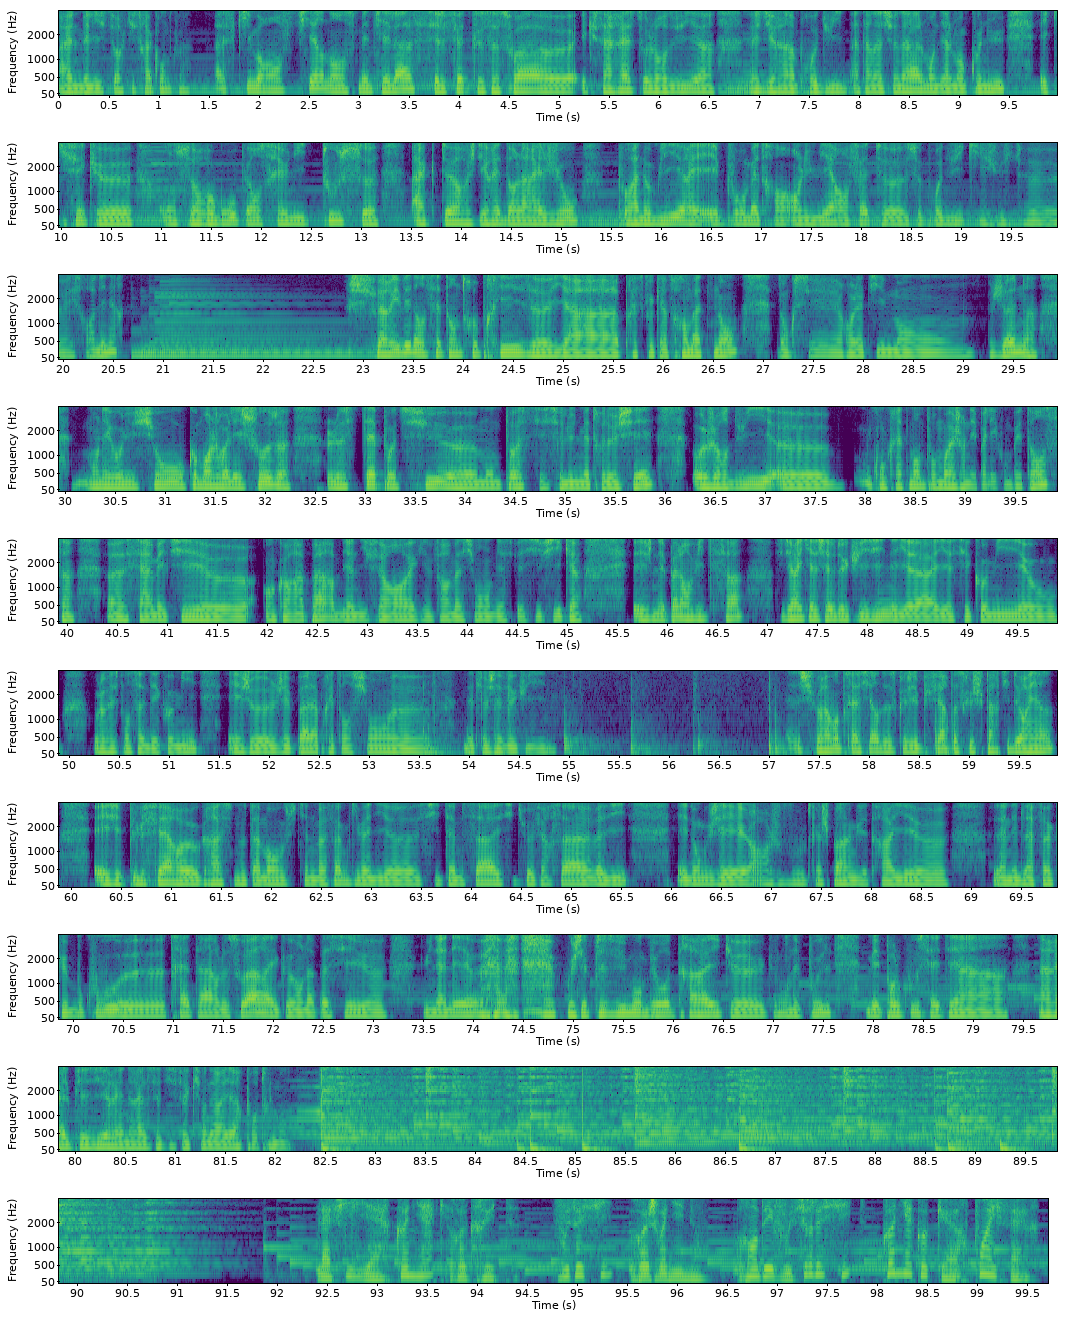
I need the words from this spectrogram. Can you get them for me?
à une belle histoire qui se raconte. Quoi. Ah, ce qui me rend fier dans ce métier-là, c'est le fait que ça soit euh, et que ça reste aujourd'hui, euh, je dirais, un produit international, mondialement connu, et qui fait que on se regroupe et on se réunit tous euh, acteurs, je dirais, dans la région pour anoblir et, pour mettre en, en, lumière en fait ce produit qui est juste extraordinaire. Suis arrivé dans cette entreprise euh, il y a presque quatre ans maintenant, donc c'est relativement jeune. Mon évolution ou comment je vois les choses, le step au-dessus, euh, mon poste, c'est celui de maître de chez. Aujourd'hui, euh, concrètement, pour moi, j'en ai pas les compétences. Euh, c'est un métier euh, encore à part, bien différent, avec une formation bien spécifique. Et je n'ai pas l'envie de ça. Je dirais qu'il y a le chef de cuisine et il y a, il y a ses commis ou, ou, le responsable des commis. Et je n'ai pas la prétention euh, d'être le chef de cuisine. Je suis vraiment très fier de ce que j'ai pu faire parce que je suis parti de rien et j'ai pu le faire euh, grâce notamment au soutien de ma femme qui m'a dit euh, si t'aimes ça et si tu veux faire ça, vas-y. Et donc j'ai, alors je vous le cache pas, hein, que j'ai travaillé euh, l'année de la fac beaucoup, très tard le soir et qu'on a passé une année où j'ai plus vu mon bureau de travail que, que, mon épouse. Mais pour le coup, ça a été un, un réel plaisir et une réelle satisfaction derrière pour tout le monde. La filière Cognac recrute. Vous aussi, rejoignez-nous. Rendez-vous sur le site cognacaucoeur.fr.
